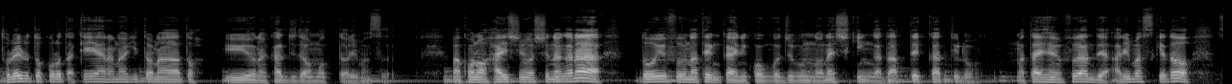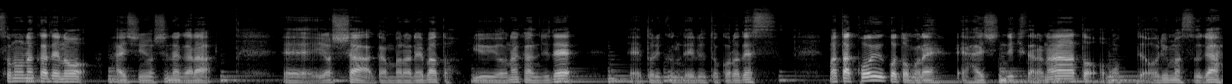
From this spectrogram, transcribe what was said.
取れるところだけやらなぎとなというような感じで思っております。まあ、この配信をしながらどういう風な展開に今後自分のね資金がなっていくかっていうのを、まあ、大変不安でありますけどその中での配信をしながら、えー、よっしゃ頑張らねばというような感じで、えー、取り組んでいるところですまたこういうこともね配信できたらなと思っておりますが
